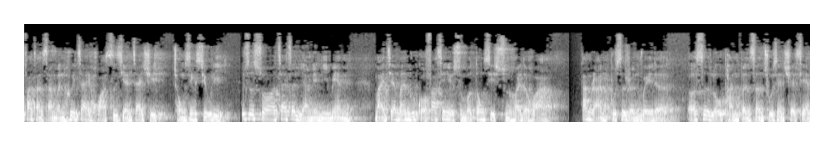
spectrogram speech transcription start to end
发展商们会再花时间再去重新修理。就是说，在这两年里面，买家们如果发现有什么东西损坏的话，当然不是人为的，而是楼盘本身出现缺陷，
